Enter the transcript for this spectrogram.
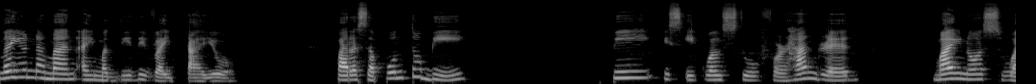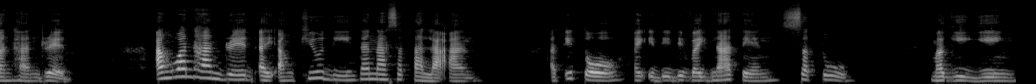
ngayon naman ay magdi-divide tayo. Para sa punto B, P is equals to 400 minus 100. Ang 100 ay ang QD na nasa talaan. At ito ay i-divide natin sa 2. Magiging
